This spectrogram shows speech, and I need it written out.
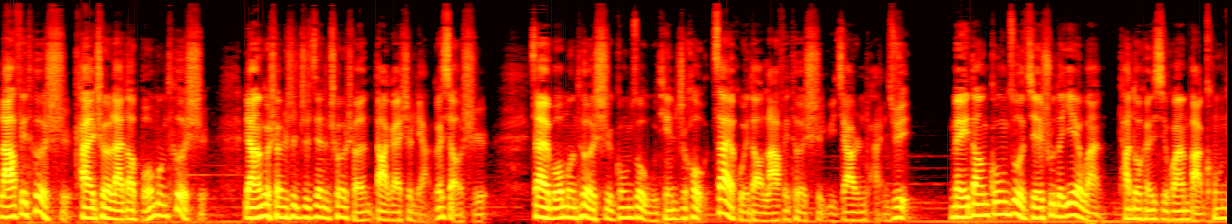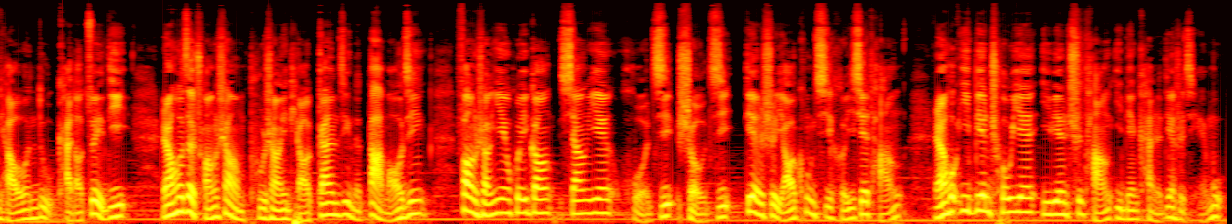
拉菲特市开车来到伯蒙特市，两个城市之间的车程大概是两个小时。在伯蒙特市工作五天之后，再回到拉菲特市与家人团聚。每当工作结束的夜晚，他都很喜欢把空调温度开到最低，然后在床上铺上一条干净的大毛巾，放上烟灰缸、香烟、火机、手机、电视遥控器和一些糖，然后一边抽烟一边吃糖，一边看着电视节目。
